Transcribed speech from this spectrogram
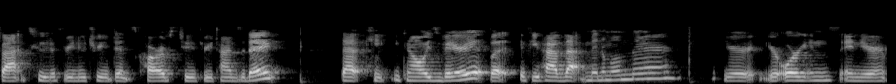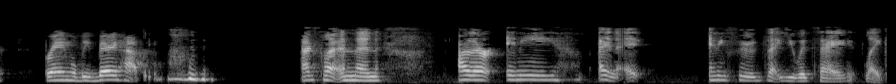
fat, two to three nutrient dense carbs, two to three times a day. That you can always vary it, but if you have that minimum there, your your organs and your brain will be very happy. Excellent. And then, are there any and uh, any foods that you would say like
